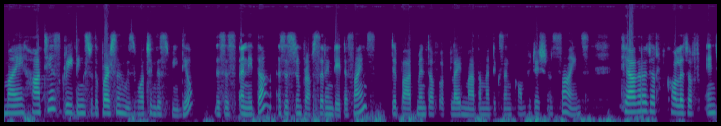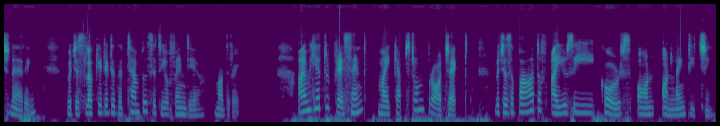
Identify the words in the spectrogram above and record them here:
My heartiest greetings to the person who is watching this video. This is Anitha, Assistant Professor in Data Science, Department of Applied Mathematics and Computational Science, Thiagarajar College of Engineering, which is located in the Temple City of India, Madurai. I am here to present my capstone project, which is a part of IUCEE course on online teaching.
